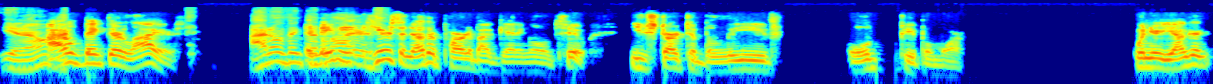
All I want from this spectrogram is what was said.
You know, I don't think they're liars. I don't think. and maybe liars. here's another part about getting old too. You start to believe old people more. When you're younger,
